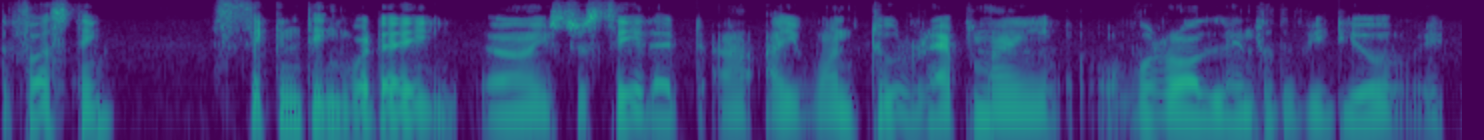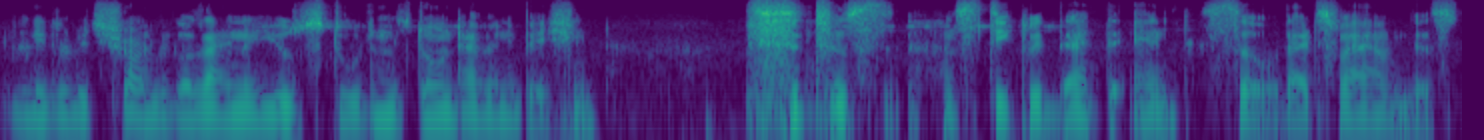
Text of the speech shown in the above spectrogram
The first thing second thing what I uh, used to say that uh, I want to wrap my overall length of the video a little bit short because I know you students don't have any patience to stick with that at the end. So that's why I'm just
